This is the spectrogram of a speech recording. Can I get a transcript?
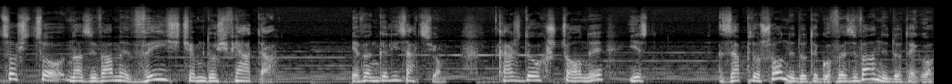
coś, co nazywamy wyjściem do świata, ewangelizacją. Każdy ochrzczony jest zaproszony do tego, wezwany do tego,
